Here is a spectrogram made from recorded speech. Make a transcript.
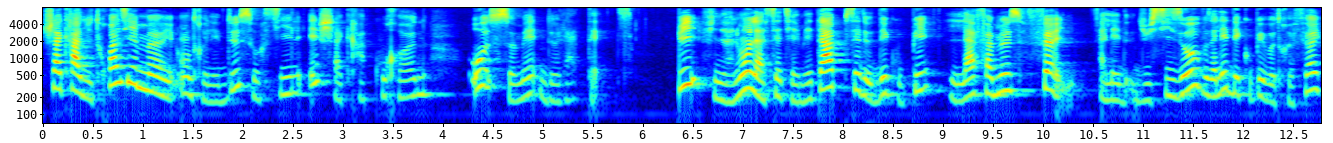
chakra du troisième œil entre les deux sourcils et chakra couronne au sommet de la tête. Puis finalement, la septième étape, c'est de découper la fameuse feuille. À l'aide du ciseau, vous allez découper votre feuille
